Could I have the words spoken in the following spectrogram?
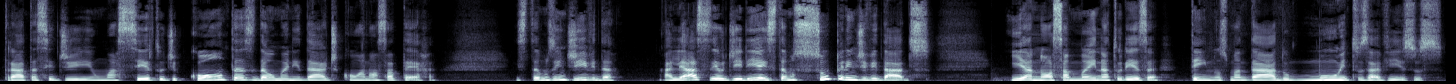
Trata-se de um acerto de contas da humanidade com a nossa Terra. Estamos em dívida. Aliás, eu diria, estamos super endividados. E a nossa mãe natureza tem nos mandado muitos avisos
